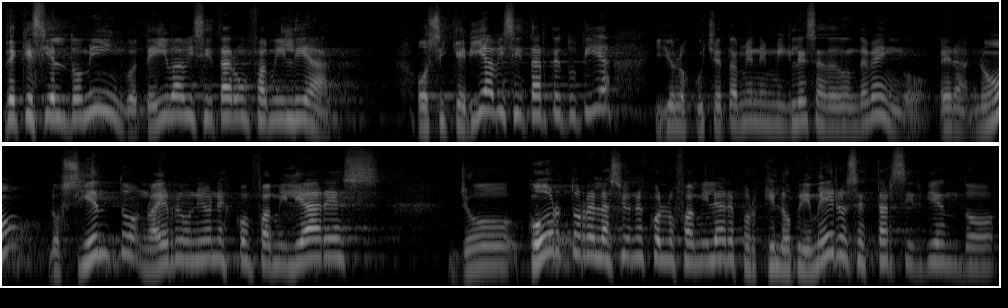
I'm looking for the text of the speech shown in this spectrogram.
de que si el domingo te iba a visitar un familiar, o si quería visitarte tu tía, y yo lo escuché también en mi iglesia de donde vengo, era, no, lo siento, no hay reuniones con familiares, yo corto relaciones con los familiares porque lo primero es estar sirviendo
